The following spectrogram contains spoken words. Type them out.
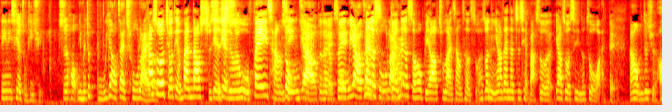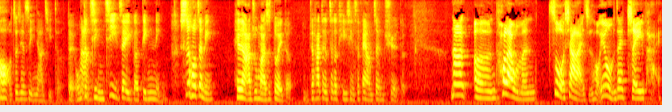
零零七的主题曲。之后你们就不要再出来了。他说九点半到十点十五非常重要，对对对，所以不要再出来。对，那个时候不要出来上厕所。他说你要在那之前把所有要做的事情都做完。对，然后我们就觉得哦，这件事一定要记得。对，我们就谨记这个叮咛。事后证明黑人阿朱玛是对的，就他这个这个提醒是非常正确的。那嗯、呃，后来我们坐下来之后，因为我们在 J 排。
